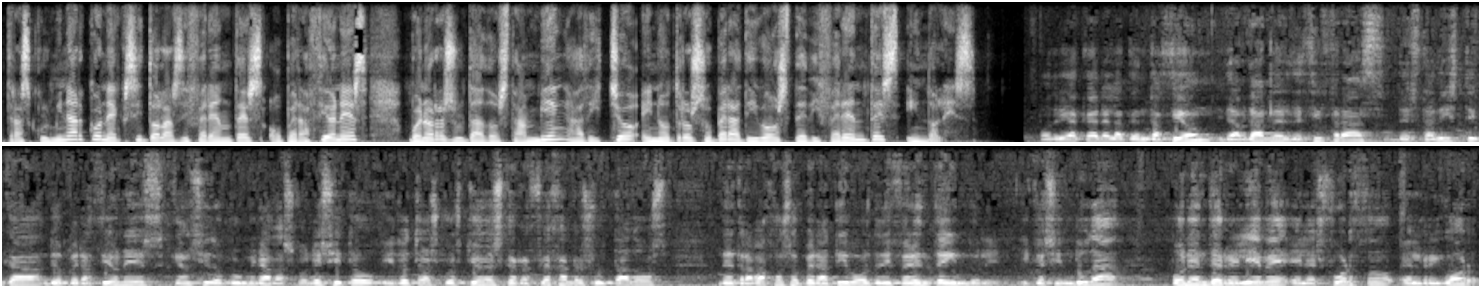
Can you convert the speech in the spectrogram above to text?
tras culminar con éxito las diferentes operaciones. Buenos resultados también, ha dicho, en otros operativos de diferentes índoles podría caer en la tentación de hablarles de cifras, de estadística, de operaciones que han sido culminadas con éxito y de otras cuestiones que reflejan resultados de trabajos operativos de diferente índole y que sin duda ponen de relieve el esfuerzo, el rigor,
